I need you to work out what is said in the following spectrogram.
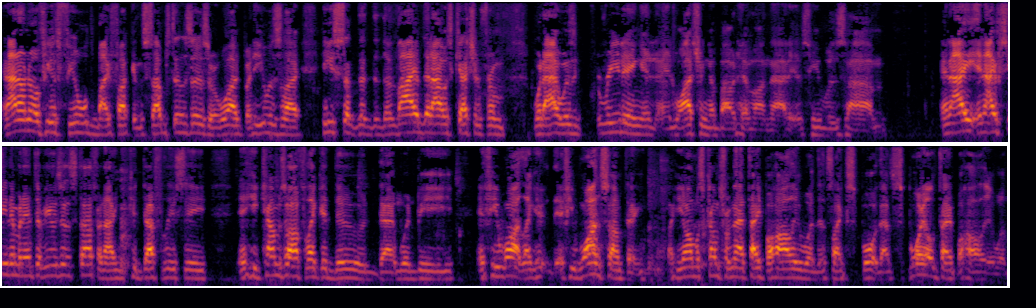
And I don't know if he was fueled by fucking substances or what, but he was like, he's the, the, the vibe that I was catching from what I was reading and, and watching about him on that is he was, um, and I, and I've seen him in interviews and stuff, and I could definitely see he comes off like a dude that would be, if he want, like, if he wants something, like he almost comes from that type of Hollywood that's like spoiled, that spoiled type of Hollywood.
